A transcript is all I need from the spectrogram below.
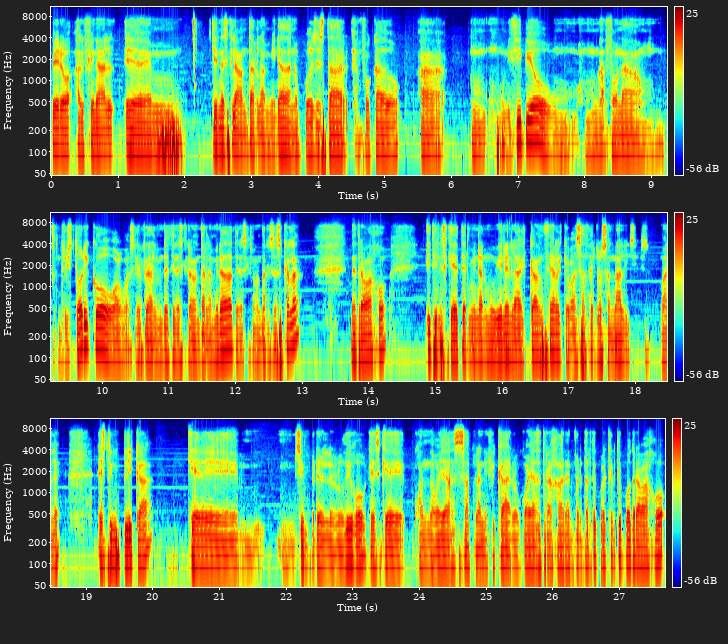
Pero al final em, tienes que levantar la mirada, no puedes estar enfocado a un un municipio o un- una zona, un centro histórico o algo así. Realmente tienes que levantar la mirada, tienes que levantar esa escala de trabajo y tienes que determinar muy bien el alcance al que vas a hacer los análisis, ¿vale? Esto implica que siempre lo digo, que es que cuando vayas a planificar o vayas a trabajar, a enfrentarte a cualquier tipo de trabajo,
